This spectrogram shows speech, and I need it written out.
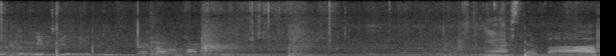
untuk media ini. Ini Mas Depa.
